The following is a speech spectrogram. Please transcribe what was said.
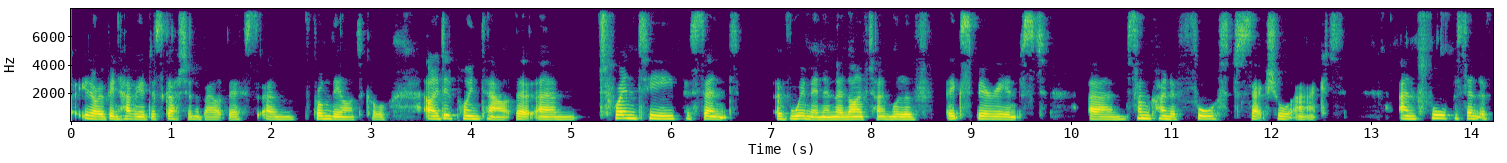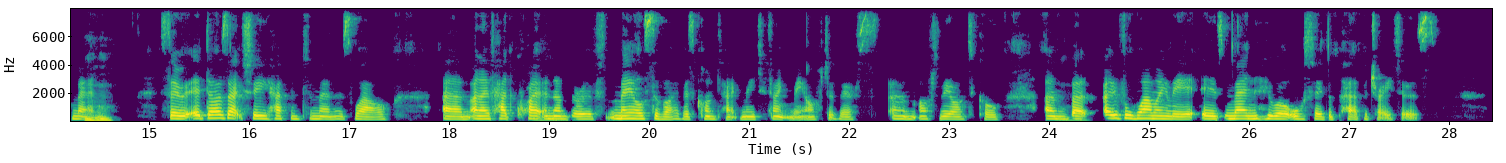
you know, I've been having a discussion about this um, from the article, and I did point out that um, twenty percent of women in their lifetime will have experienced um, some kind of forced sexual act, and four percent of men. Mm-hmm. So it does actually happen to men as well. Um, and I've had quite a mm-hmm. number of male survivors contact me to thank me after this, um, after the article. Um, mm-hmm. But overwhelmingly, it is men who are also the perpetrators.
